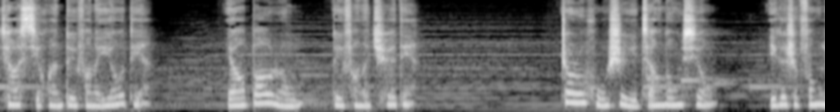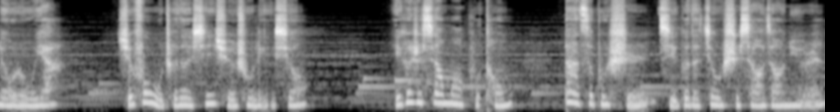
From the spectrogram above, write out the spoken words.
就要喜欢对方的优点，也要包容对方的缺点。正如胡适与江冬秀，一个是风流儒雅。”学富五车的新学术领袖，一个是相貌普通、大字不识几个的旧式小脚女人。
